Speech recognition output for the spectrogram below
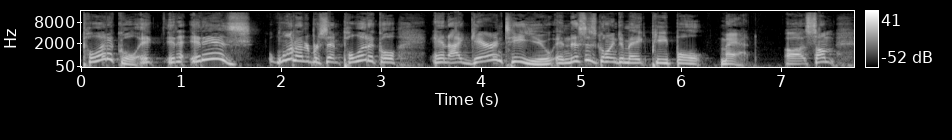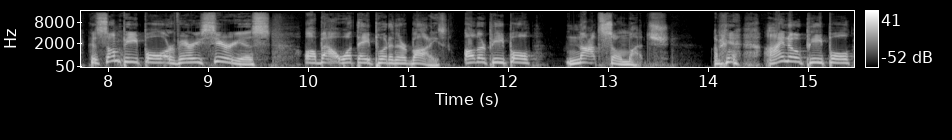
political. It it, it is 100% political, and I guarantee you, and this is going to make people mad. Uh, some because some people are very serious about what they put in their bodies. Other people, not so much. I mean, I know people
